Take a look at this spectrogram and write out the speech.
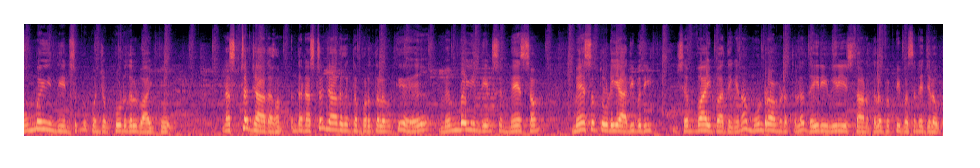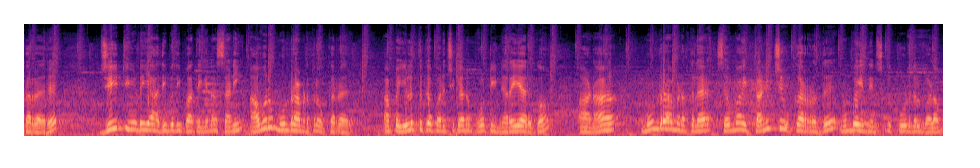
மும்பை இந்தியன்ஸுக்கு கொஞ்சம் கூடுதல் வாய்ப்பு. நஷ்ட ஜாதகம். இந்த நஷ்ட ஜாதகத்தை பொறுத்தளவுக்கு மும்பை இந்தியன்ஸ் மேசம். மேசத்துடைய அதிபதி செவ்வாய் பார்த்தீங்கன்னா மூன்றாம் இடத்துல தைரிய வீரிய ஸ்தானத்தில் ஃபிஃப்டி பர்சன்டேஜில் உட்கார்றாரு. ஜிடியுடைய அதிபதி பார்த்தீங்கன்னா சனி அவரும் மூன்றாம் இடத்துல உட்கார்றாரு. அப்போ இழுத்துக்க பறிச்சுக்கான போட்டி நிறைய இருக்கும். ஆனால் மூன்றாம் இடத்துல செவ்வாய் தனித்து உட்கார்றது மும்பை இந்தியன்ஸுக்கு கூடுதல் பலம்.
